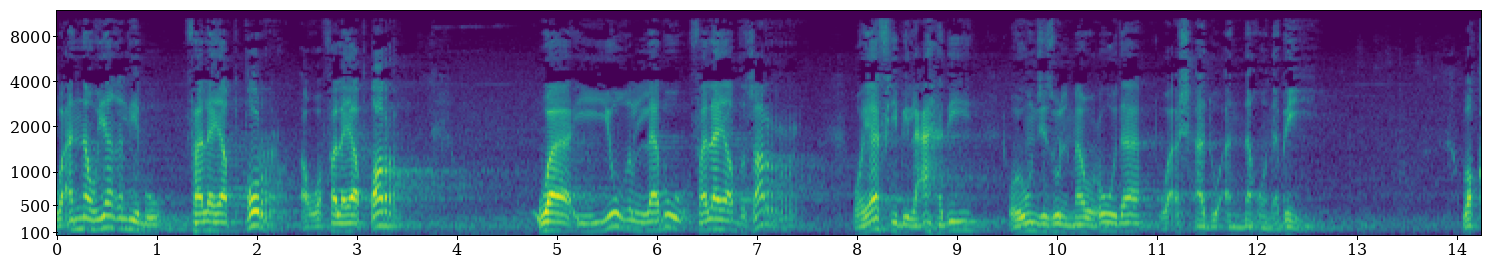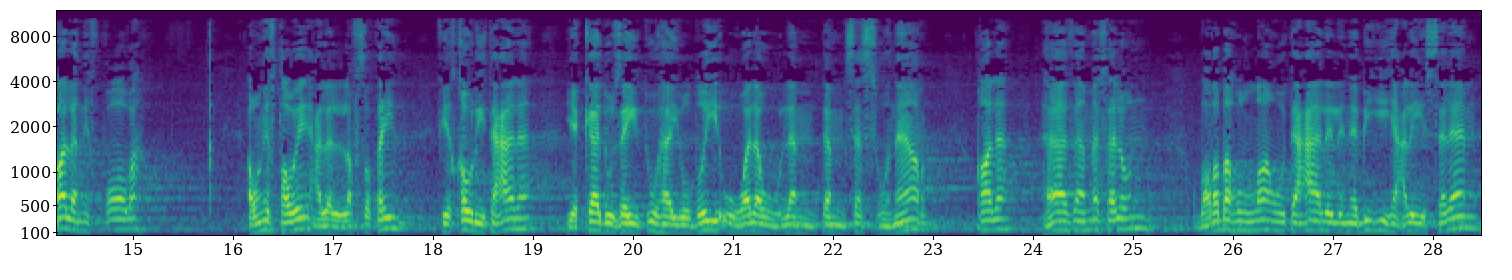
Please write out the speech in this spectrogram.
وأنه يغلب فلا يبطر أو فلا يبطر ويغلب فلا يضجر ويفي بالعهد وينجز الموعود وأشهد أنه نبي. وقال نفطاوة أو نفطوي على اللفظتين في قوله تعالى يكاد زيتها يضيء ولو لم تمسسه نار. قال هذا مثل ضربه الله تعالى لنبيه عليه السلام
